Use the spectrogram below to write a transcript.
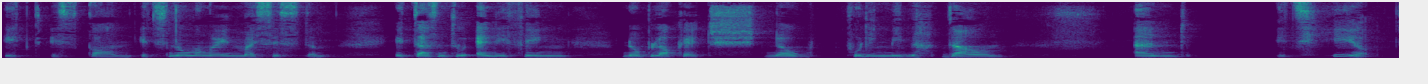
it is gone. It's no longer in my system. It doesn't do anything, no blockage, no putting me down. And it's healed.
